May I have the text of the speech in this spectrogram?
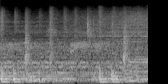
Please be.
